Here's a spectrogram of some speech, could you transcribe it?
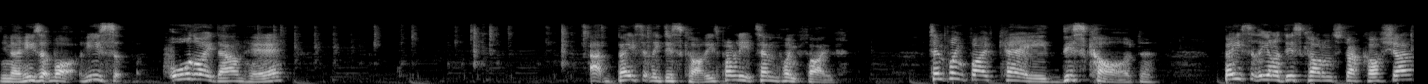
You know, he's at what? He's all the way down here at basically discard. He's probably at 10.5. 10.5k discard. Basically on a discard on Strakosha.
